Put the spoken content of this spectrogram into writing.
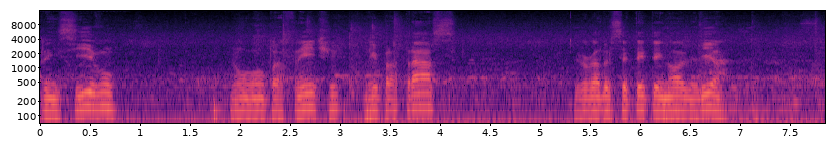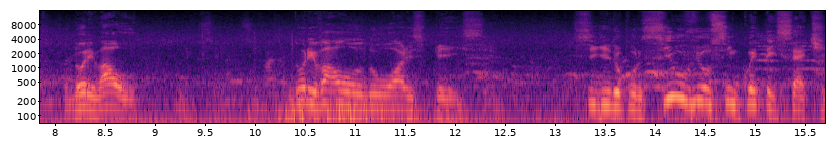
Apreensivo. Não vão pra frente, nem pra trás. O jogador 79 ali, ó. O Dorival. Dorival do War Space. Seguido por Silvio 57.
